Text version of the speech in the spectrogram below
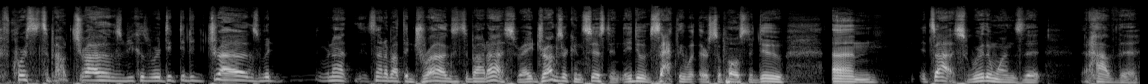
Of course, it's about drugs because we're addicted to drugs, but we're not. It's not about the drugs. It's about us, right? Drugs are consistent. They do exactly what they're supposed to do. Um, it's us. We're the ones that that have the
